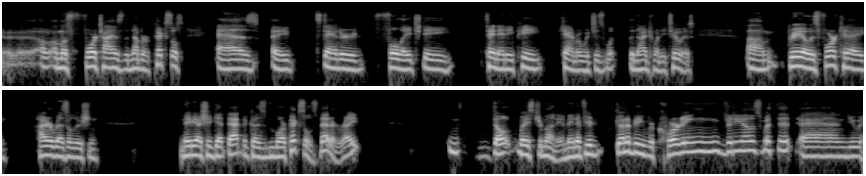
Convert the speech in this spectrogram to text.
uh, almost four times the number of pixels as a standard full HD 1080p camera, which is what the 922 is. Um, Brio is 4K, higher resolution. Maybe I should get that because more pixels better, right? don't waste your money. I mean, if you're going to be recording videos with it and you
